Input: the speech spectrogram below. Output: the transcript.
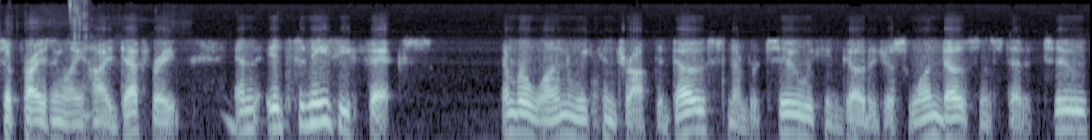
surprisingly high death rate. And it's an easy fix. Number one, we can drop the dose. Number two, we can go to just one dose instead of two.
